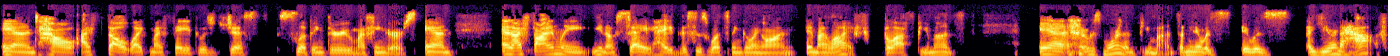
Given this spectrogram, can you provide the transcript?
and how I felt like my faith was just slipping through my fingers. And and I finally, you know, say, Hey, this is what's been going on in my life the last few months. And it was more than a few months. I mean, it was, it was a year and a half.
